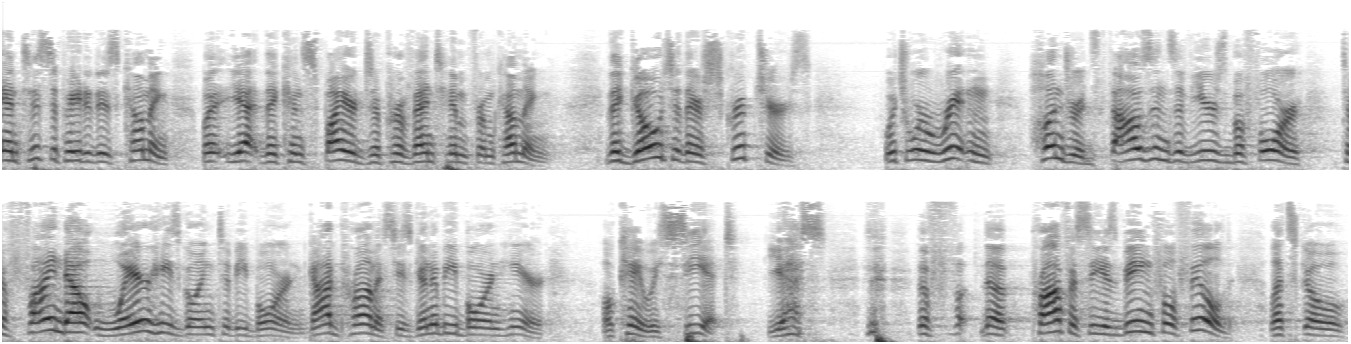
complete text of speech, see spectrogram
anticipated his coming, but yet they conspired to prevent him from coming. They go to their scriptures, which were written hundreds, thousands of years before, to find out where he's going to be born. God promised he's going to be born here. Okay, we see it. Yes, the, the, the prophecy is being fulfilled. Let's go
